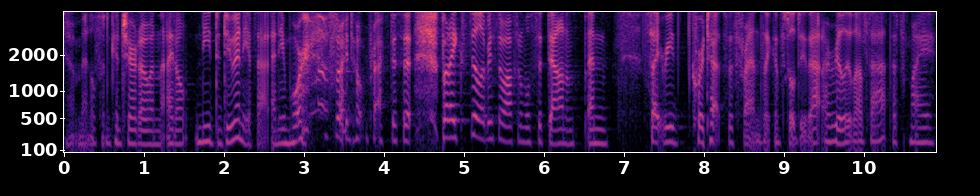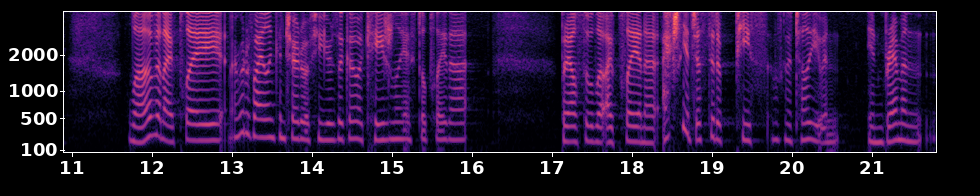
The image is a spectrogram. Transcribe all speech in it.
you know Mendelssohn concerto, and I don't need to do any of that anymore, so I don't practice it. But I still every so often will sit down and, and sight read quartets with friends. I can still do that. I really love that. That's my love, and I play. I wrote a violin concerto a few years ago. Occasionally, I still play that. But I also I play in a. Actually, I just did a piece. I was going to tell you in in Bremen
